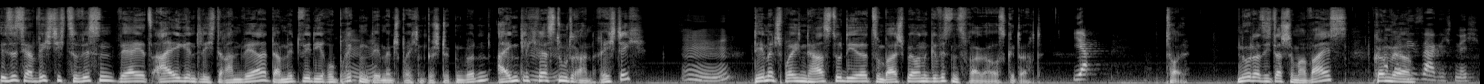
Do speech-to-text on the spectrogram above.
ist es ja wichtig zu wissen, wer jetzt eigentlich dran wäre, damit wir die Rubriken dementsprechend bestücken würden. Eigentlich wärst du dran, richtig? Dementsprechend hast du dir zum Beispiel auch eine Gewissensfrage ausgedacht. Ja, Toll. Nur, dass ich das schon mal weiß, können aber die wir. sage ich nicht.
